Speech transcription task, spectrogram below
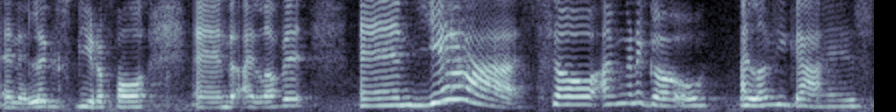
and it looks beautiful and I love it. And yeah, so I'm gonna go. I love you guys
